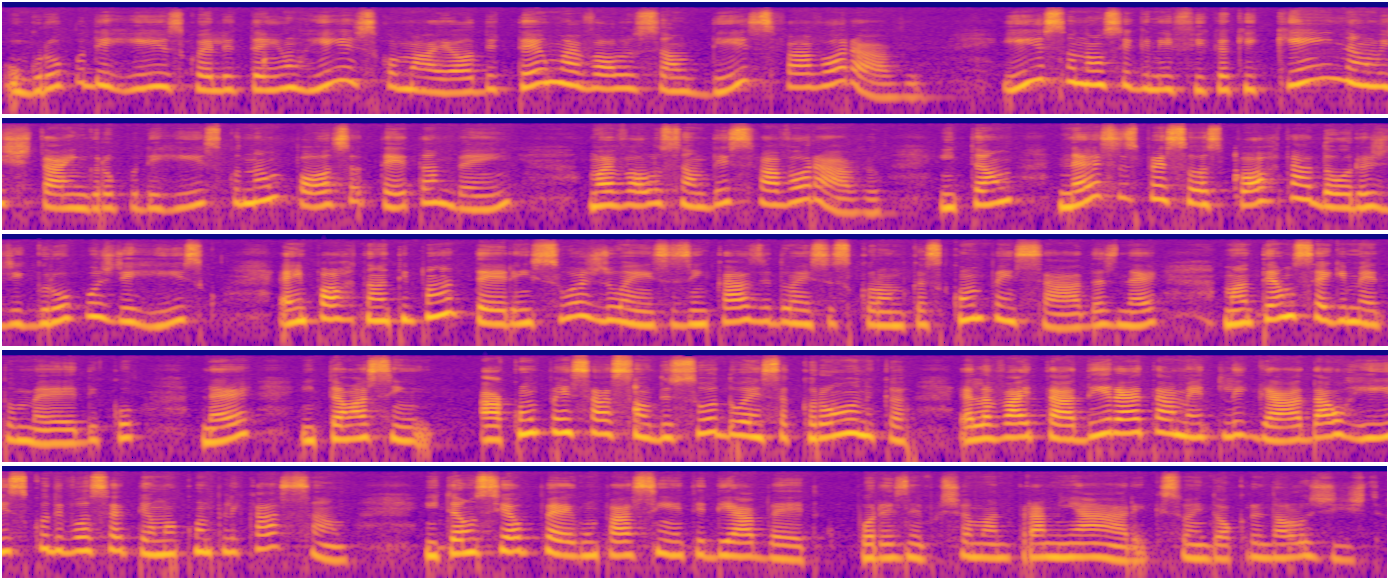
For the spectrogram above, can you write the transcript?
O grupo de risco ele tem um risco maior de ter uma evolução desfavorável. Isso não significa que quem não está em grupo de risco não possa ter também uma evolução desfavorável. Então, nessas pessoas portadoras de grupos de risco, é importante manterem suas doenças, em caso de doenças crônicas compensadas, né? Manter um segmento médico, né? Então, assim, a compensação de sua doença crônica, ela vai estar diretamente ligada ao risco de você ter uma complicação. Então, se eu pego um paciente diabético, por exemplo, chamando para a minha área, que sou endocrinologista,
